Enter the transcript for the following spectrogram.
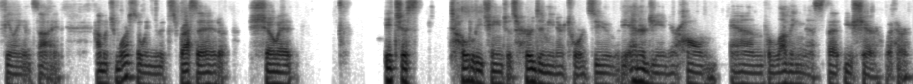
feeling inside, how much more so when you express it or show it, it just totally changes her demeanor towards you, the energy in your home, and the lovingness that you share with her.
